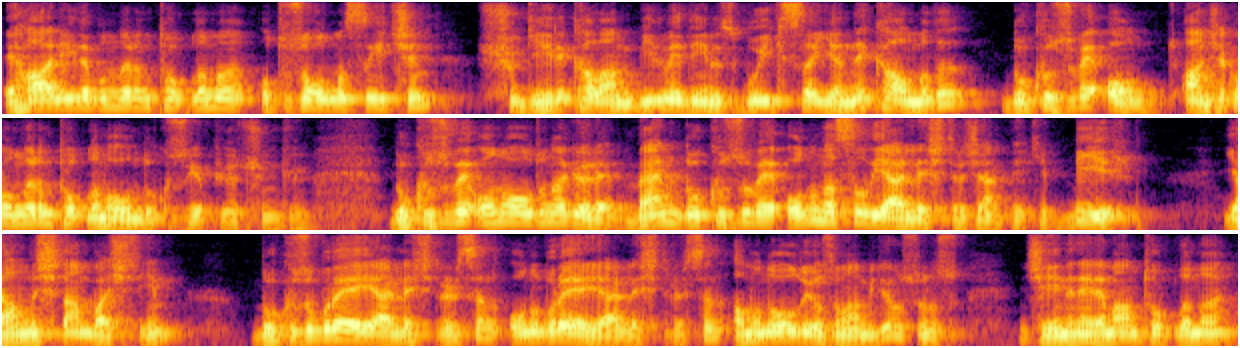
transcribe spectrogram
E haliyle bunların toplamı 30 olması için şu geri kalan bilmediğimiz bu iki sayıya ne kalmalı? 9 ve 10. Ancak onların toplamı 19'u yapıyor çünkü. 9 ve 10 olduğuna göre ben 9'u ve 10'u nasıl yerleştireceğim peki? 1. Yanlıştan başlayayım. 9'u buraya yerleştirirsin, 10'u buraya yerleştirirsin. Ama ne oluyor o zaman biliyor musunuz? C'nin eleman toplamı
